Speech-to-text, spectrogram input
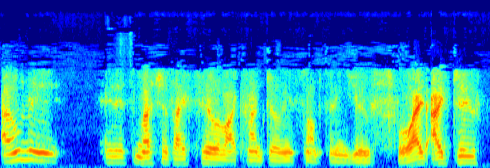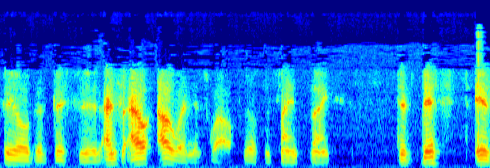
only in as much as I feel like I'm doing something useful. I, I do feel that this is, and Owen as well feels the same thing, that this is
